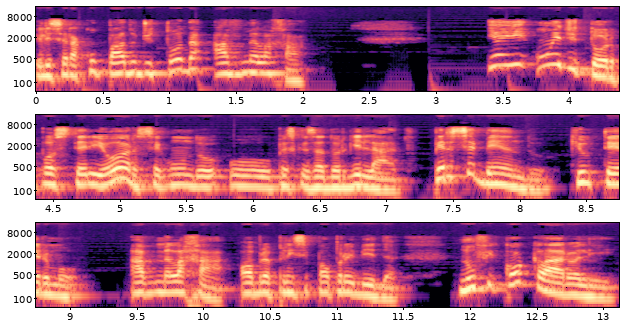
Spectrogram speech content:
Ele será culpado de toda Avmelachá. E aí, um editor posterior, segundo o pesquisador Gilad, percebendo que o termo Avmelachá, obra principal proibida, não ficou claro ali,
